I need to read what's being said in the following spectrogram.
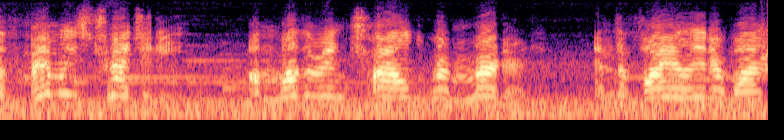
The family's tragedy. A mother and child were murdered, and the violator was.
